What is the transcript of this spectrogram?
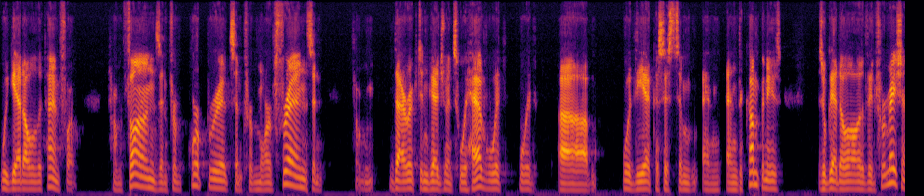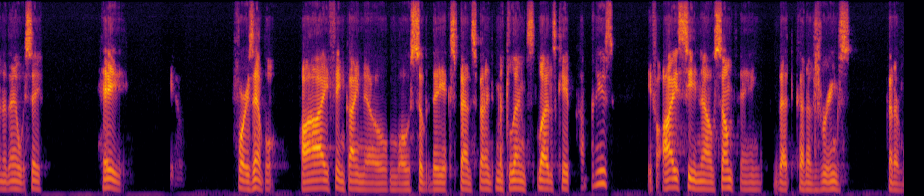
we get all the time from from funds and from corporates and from our friends and from direct engagements we have with with um, with the ecosystem and and the companies is we get a lot of information and then we say, hey, you know, for example, I think I know most of the expense management lands, landscape companies. If I see now something that kind of rings, kind of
